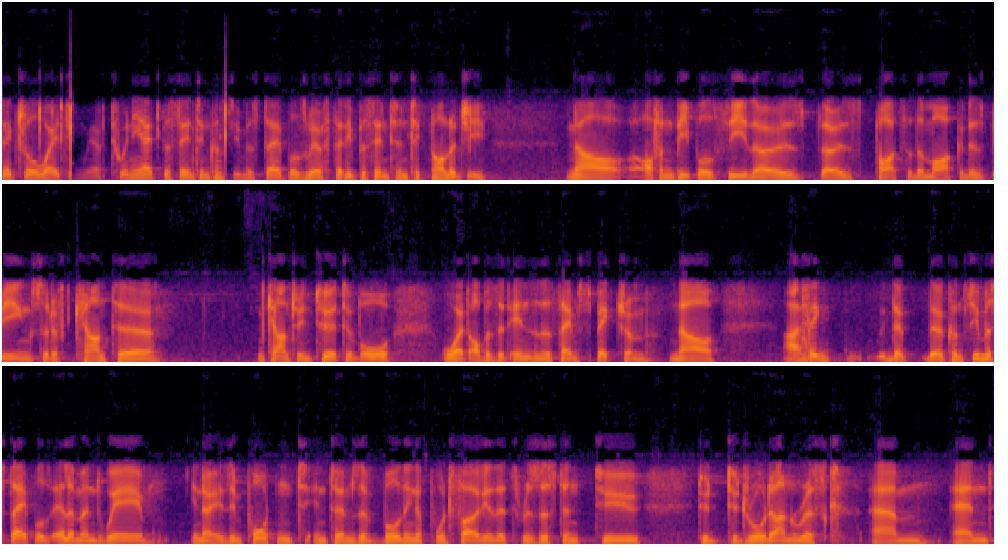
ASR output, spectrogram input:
sectoral weighting, we have 28% in consumer staples, we have 30% in technology. Now, often people see those those parts of the market as being sort of counter counterintuitive or or at opposite ends of the same spectrum. Now, I think the the consumer staples element where you know is important in terms of building a portfolio that's resistant to to, to draw down risk um, and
